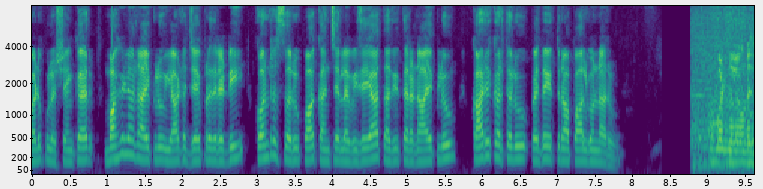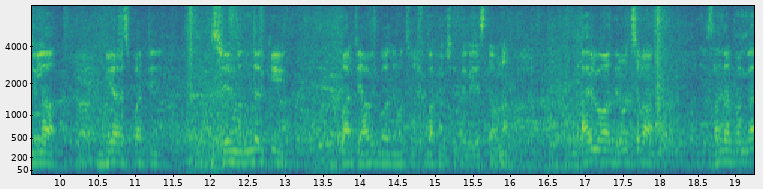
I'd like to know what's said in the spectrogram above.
బడుపుల శంకర్ మహిళా నాయకులు యాట జయప్రదరెడ్డి కొండ్ర స్వరూప కంచెర్ల విజయ తదితర నాయకులు కార్యకర్తలు పెద్ద ఎత్తున పాల్గొన్నారు. ఉమ్మడి నల్గొండ జిల్లా బీఆర్ఎస్ పార్టీ శ్రేణులందరికీ పార్టీ ఆవిర్భావ దినోత్సవ శుభాకాంక్షలు తెలియజేస్తా ఉన్నా. ఆవిర్భావ దినోత్సవ సందర్భంగా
